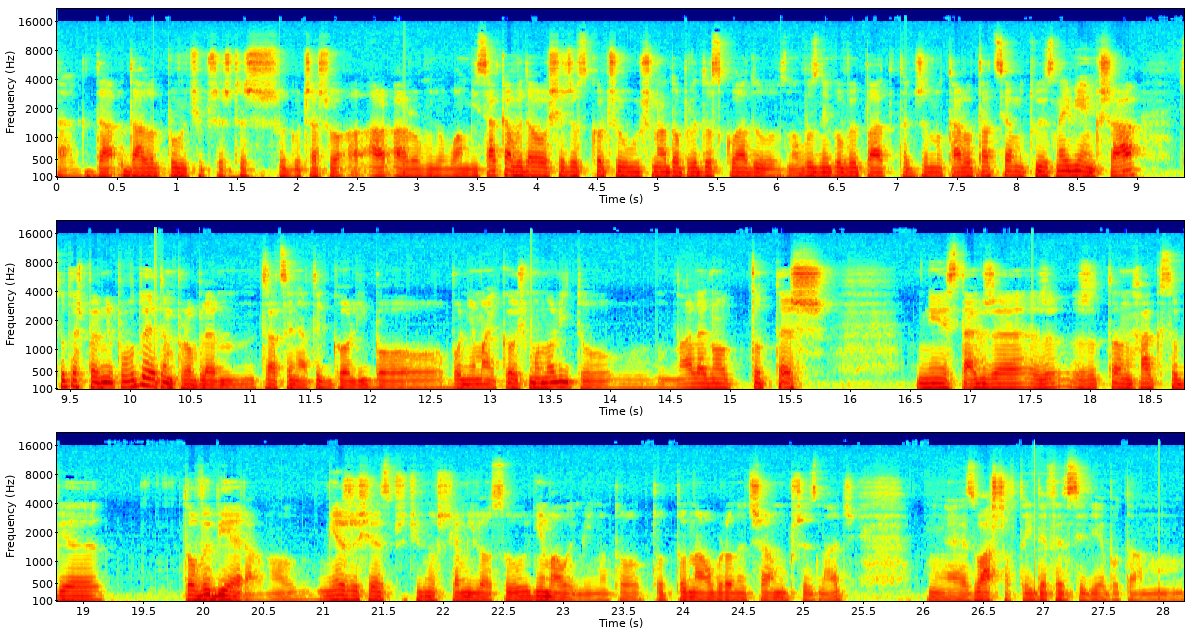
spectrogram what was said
Tak, da, Dalot powrócił przecież też swego czasu Aaron Wambisaka. Wydawało się, że skoczył już na dobre do składu, znowu z niego wypadł, także no, ta rotacja no, tu jest największa, co też pewnie powoduje ten problem tracenia tych goli, bo, bo nie ma jakiegoś monolitu. No, ale no, to też nie jest tak, że, że, że ten hak sobie to wybiera. No, mierzy się z przeciwnościami losu, niemałymi, no to, to, to na obronę trzeba mu przyznać, zwłaszcza w tej defensywie, bo tam,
